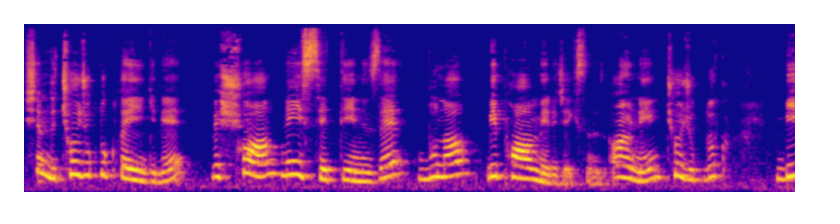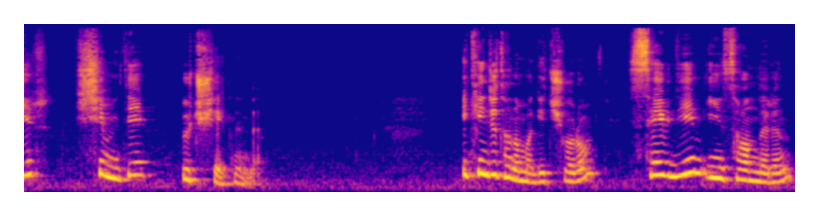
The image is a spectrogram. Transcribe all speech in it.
Şimdi çocuklukla ilgili ve şu an ne hissettiğinize buna bir puan vereceksiniz. Örneğin çocukluk 1, şimdi 3 şeklinde. İkinci tanıma geçiyorum. Sevdiğim insanların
